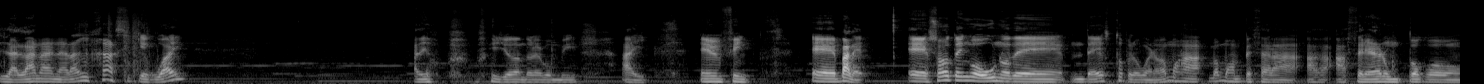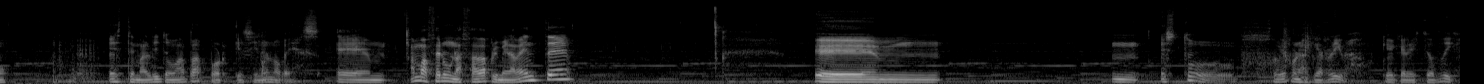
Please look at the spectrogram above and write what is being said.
la lana naranja. Así que guay. Adiós. y yo dándole el bombi ahí. En fin. Eh, vale. Eh, solo tengo uno de, de, esto, pero bueno, vamos a, vamos a empezar a acelerar un poco este maldito mapa porque si no, no ves. Em, vamos a hacer una azada primeramente. Em, mm, esto lo voy a poner aquí arriba. ¿Qué queréis que os diga?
